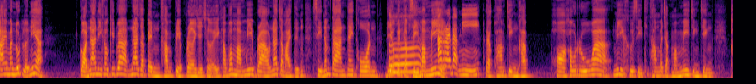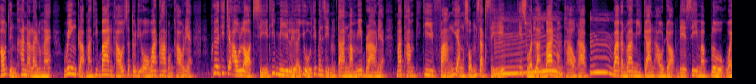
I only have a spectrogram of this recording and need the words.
กายมนุษย์เหรอเนี่ย ก่อนหน้านี้เขาคิดว่าน่าจะเป็นคำเปรียบเปรยเฉยๆคำว่ามัมมี่บราวน์น่าจะหมายถึงสีน้ำตาลในโทน เดียวกันกับสีมัมมี่อะไรแบบนี้ แต่ความจริงครับ พอเขารู้ว่านี่คือสีที่ทำมาจากมัมมี่จริง ๆเขาถึงขั้นอะไรรู้ไหมวิ่งกลับมาที่บ้านเขาสตูดิโอวาดภาพของเขาเนี่ย เพื่อที่จะเอาหลอดสีที่มีเหลืออยู่ที่เป็นสีน้ำตาลมัมมี่บราวน์เนี่ยมาทำพิธีฝังอย่างสมศักดิ์ศรีอืมที่สวนหลังบ้านของเขาครับอืมว่ากันว่ามีการเอาดอกเดซี่มาปลูกไว้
